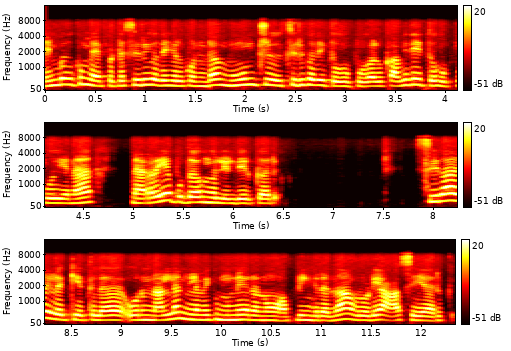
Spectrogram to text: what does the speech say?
ஐம்பதுக்கும் மேற்பட்ட சிறுகதைகள் கொண்ட மூன்று சிறுகதை தொகுப்புகள் கவிதை தொகுப்பு என நிறைய புத்தகங்கள் எழுதியிருக்காரு. சிறார் இலக்கியத்துல ஒரு நல்ல நிலைமைக்கு முன்னேறணும் அப்படிங்கிறது தான் அவருடைய ஆசையா இருக்கு.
